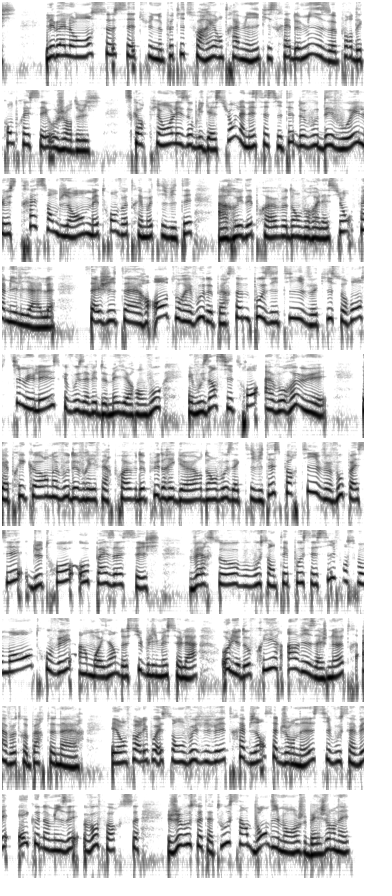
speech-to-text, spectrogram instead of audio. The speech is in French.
Les balances, c'est une petite soirée entre amis qui serait de mise pour décompresser aujourd'hui. Scorpion, les obligations, la nécessité de vous dévouer, le stress ambiant mettront votre émotivité à rude épreuve dans vos relations familiales. Sagittaire, entourez-vous de personnes positives qui sauront stimuler ce que vous avez de meilleur en vous et vous inciteront à vous remuer. Capricorne, vous devriez faire preuve de plus de rigueur dans vos activités sportives. Vous passez du trop au pas assez. Verseau, vous vous sentez possessif en ce moment. Trouvez un moyen de sublimer cela au lieu d'offrir un visage neutre à votre partenaire. Et enfin les poissons, vous vivez très bien cette journée si vous savez économiser vos forces. Je vous souhaite à tous un bon dimanche. Belle journée.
